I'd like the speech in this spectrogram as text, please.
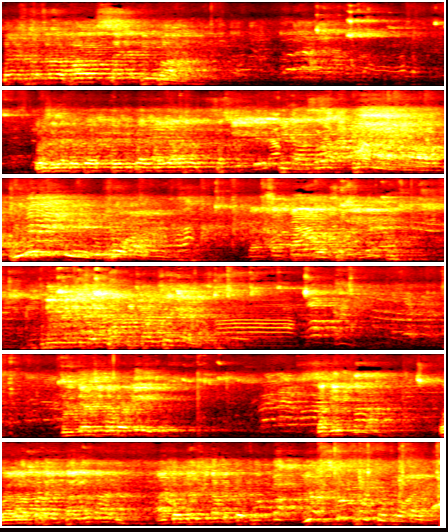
First control ball, second team ball. Jersey number 25, Mayano sa gilid, pinasa. Bam! Three points! That's a foul sa gilid. 3 minutes and 45 seconds. To jersey number 8. Sa gitna, wala pa rin talunan. To number 2, putback. Yes, points.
